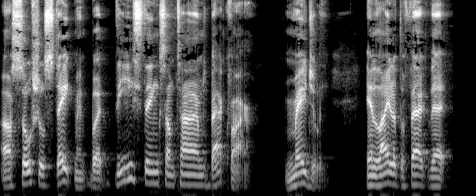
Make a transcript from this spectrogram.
uh, social statement, but these things sometimes backfire majorly in light of the fact that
